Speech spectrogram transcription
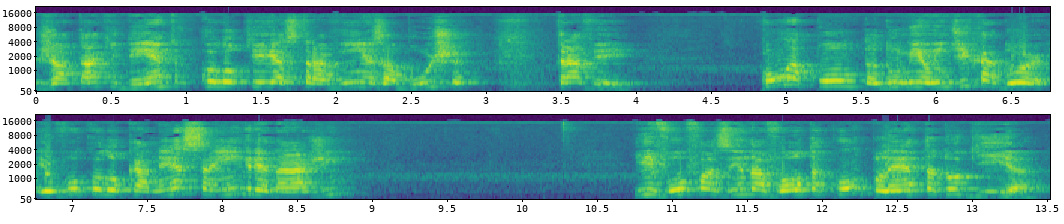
já tá aqui dentro, coloquei as travinhas, a bucha, travei. Com a ponta do meu indicador, eu vou colocar nessa engrenagem e vou fazendo a volta completa do guia.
